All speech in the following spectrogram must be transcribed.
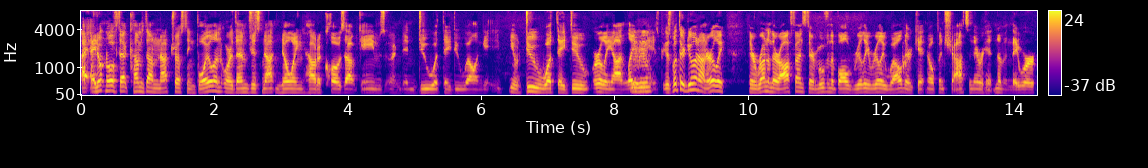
I, I don't know if that comes down to not trusting Boylen or them just not knowing how to close out games and, and do what they do well and get, you know do what they do early on late in games because what they're doing on early they're running their offense they're moving the ball really really well they're getting open shots and they were hitting them and they were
